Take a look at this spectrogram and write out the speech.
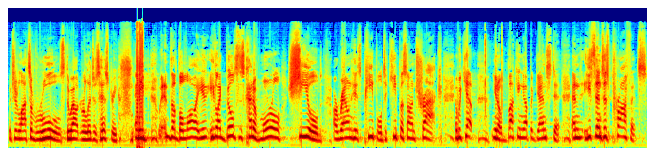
which are lots of rules throughout religious history. And he, the, the law, he, he like builds this kind of moral shield around his people to keep us on track. And we kept, you know, bucking up against it. And he sends his prophets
